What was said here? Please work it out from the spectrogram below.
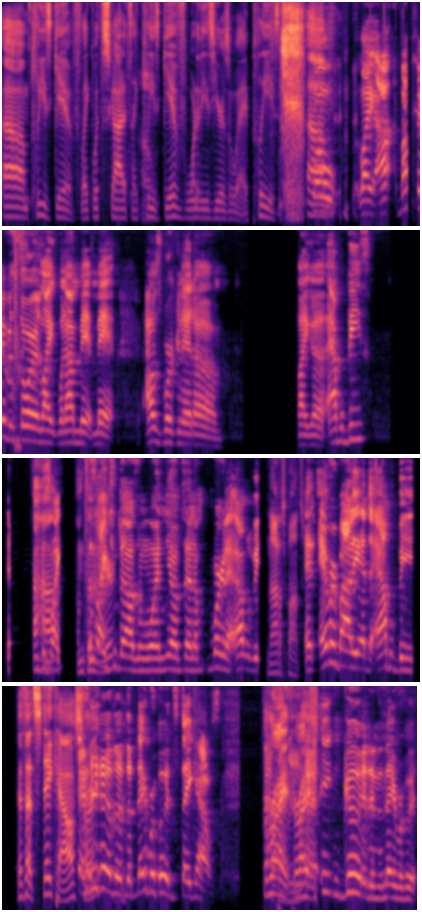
Um, please give. Like with Scott, it's like Oh. please give one of these years away, please. So, Um, like, I, my favorite story, like when I met Matt, I was working at um, like uh, Applebee's. uh-huh. like- I'm It was like familiar. 2001. You know what I'm saying? I'm working at Applebee's, Not a sponsor. and everybody at the Applebee's, That's that steakhouse, right? yeah, the, the neighborhood steakhouse, right, Applebee's. right. eating good in the neighborhood.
